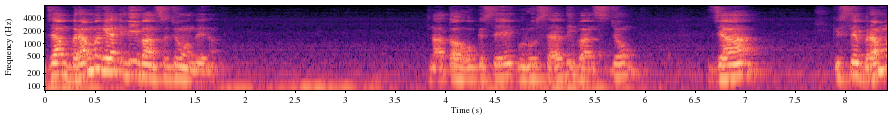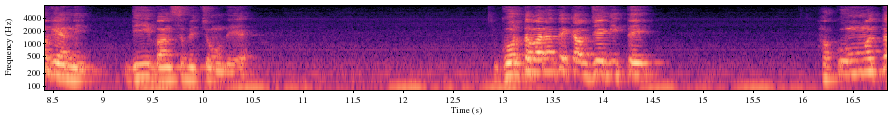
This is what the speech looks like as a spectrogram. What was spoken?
ਜਾਂ ਬ੍ਰਹਮ ਗਿਆਨੀ ਦੀ ਵੰਸ਼ ਚੋਂ ਆਉਂਦੇ ਨੇ। ਨਾ ਤਾਂ ਉਹ ਕਿਸੇ ਗੁਰੂ ਸਾਹਿਬ ਦੀ ਵੰਸ਼ ਚੋਂ ਜਾਂ ਕਿਸੇ ਬ੍ਰਹਮ ਗਿਆਨੀ ਦੀ ਵੰਸ਼ ਵਿੱਚੋਂ ਆਉਂਦੇ ਆ ਗੁਰਦੁਆਰਿਆਂ ਤੇ ਕਬਜ਼ੇ ਕੀਤੇ, ਹਕੂਮਤ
